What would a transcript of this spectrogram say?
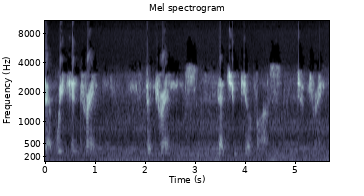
that we can dream the dreams that you give us to dream.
